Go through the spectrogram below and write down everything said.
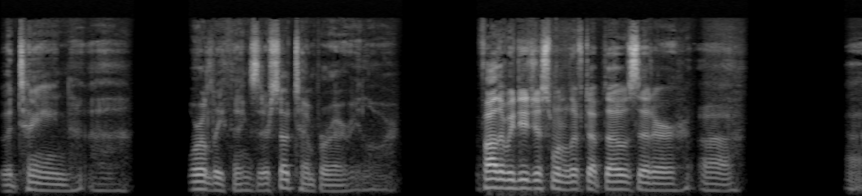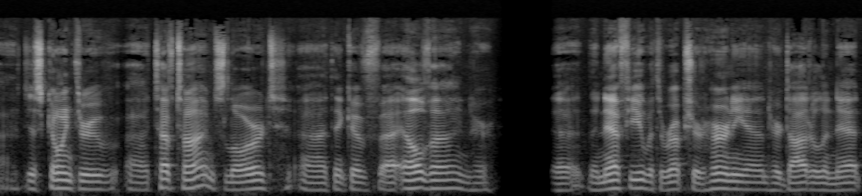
to attain uh, worldly things that are so temporary, Lord. Father, we do just want to lift up those that are uh, just going through uh, tough times, Lord. Uh, I think of uh, Elva and her the nephew with the ruptured hernia, and her daughter Lynette,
